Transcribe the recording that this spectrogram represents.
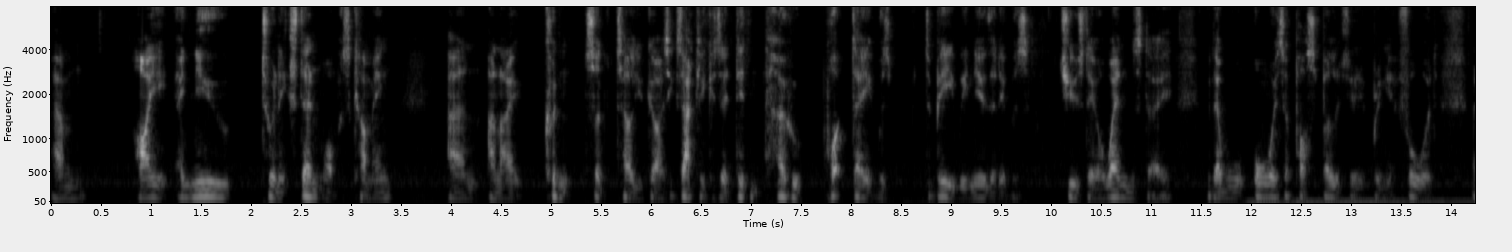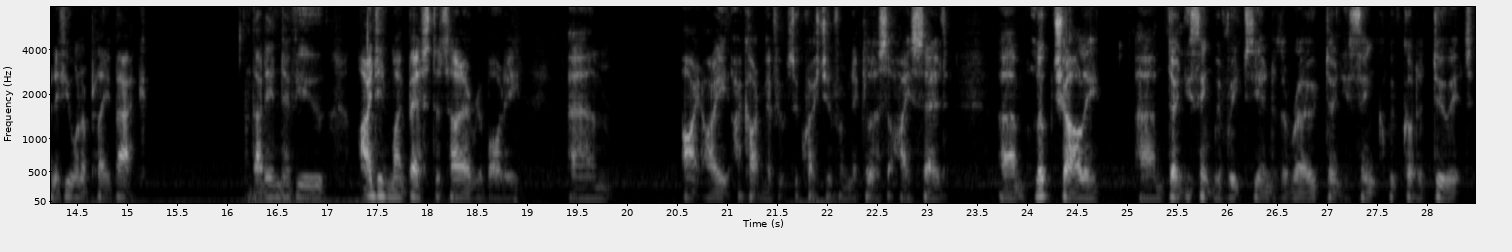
Um, I, I knew to an extent what was coming, and and I couldn't sort of tell you guys exactly because I didn't know what day it was to be. We knew that it was Tuesday or Wednesday, there will always a possibility to bring it forward. And if you want to play back that interview, I did my best to tell everybody. Um, I, I, I can't remember if it was a question from Nicholas. I said, um, "Look, Charlie, um, don't you think we've reached the end of the road? Don't you think we've got to do it?"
